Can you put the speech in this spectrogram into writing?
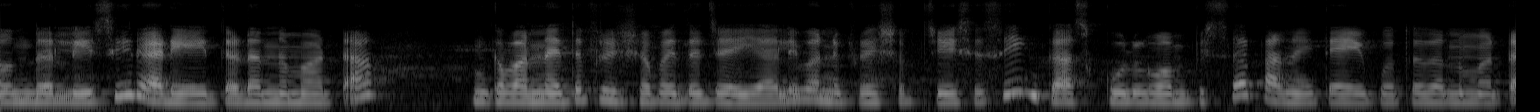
తొందర లేసి రెడీ అవుతాడన్నమాట. ఇంకా వన్ అయితే ఫ్రెష్ అప్ అయితే చేయాలి. వన్ ఫ్రెష్ అప్ చేసేసి ఇంకా స్కూల్కి పంపిస్తే పని అయితే అయిపోతుంది అన్నమాట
